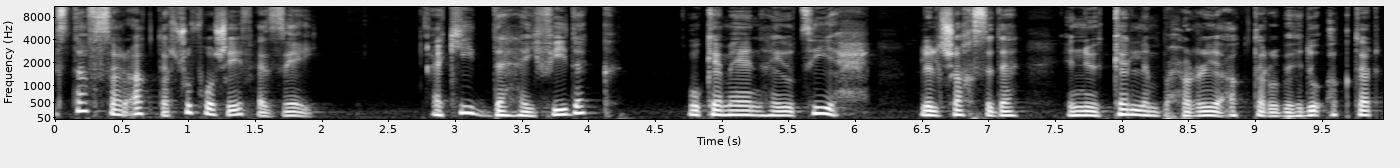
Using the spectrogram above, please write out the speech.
استفسر أكتر شوف هو شايفها إزاي. أكيد ده هيفيدك وكمان هيتيح للشخص ده إنه يتكلم بحرية أكتر وبهدوء أكتر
